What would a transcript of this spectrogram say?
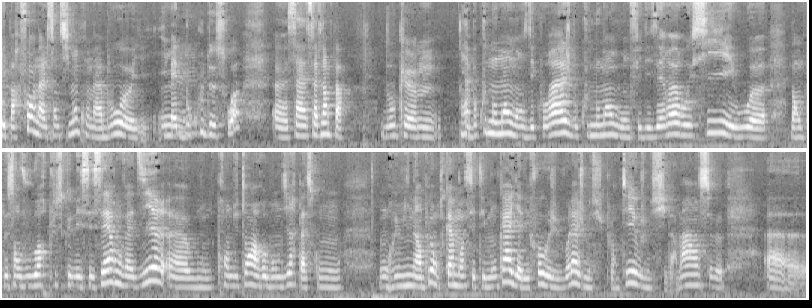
Et parfois, on a le sentiment qu'on a beau y mettre mm. beaucoup de soi, ça, ça vient pas. Donc, il y a beaucoup de moments où on se décourage, beaucoup de moments où on fait des erreurs aussi et où euh, bah, on peut s'en vouloir plus que nécessaire, on va dire, euh, où on prend du temps à rebondir parce qu'on rumine un peu. En tout cas, moi, c'était mon cas. Il y a des fois où je, voilà, je me suis plantée, où je me suis dit, bah mince, euh,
